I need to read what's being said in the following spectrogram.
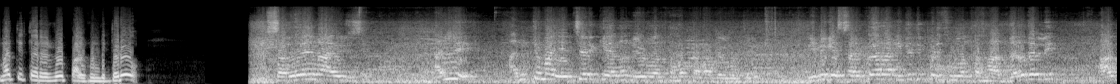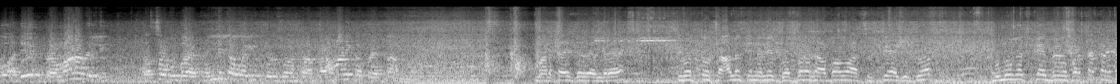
ಮತ್ತಿತರರು ಪಾಲ್ಗೊಂಡಿದ್ದರು. ಸಭೆಯನ್ನು ಆಯೋಜಿಸಿ. ಅಲ್ಲಿ ಅಂತಿಮ ಎಚ್ಚರಿಕೆಯನ್ನು ನೀಡುವಂತಹ ಕ್ರಮ ಕೈಗೊಳ್ತೀವಿ ನಿಮಗೆ ಸರ್ಕಾರ ನಿಗದಿಪಡಿಸುವಂತಹ ದರದಲ್ಲಿ ಹಾಗೂ ಅದೇ ಪ್ರಮಾಣದಲ್ಲಿ ರಸಗೊಬ್ಬರ ಖಂಡಿತವಾಗಿ ಕೊಡಿಸುವಂತಹ ಪ್ರಾಮಾಣಿಕ ಪ್ರಯತ್ನ ಮಾಡ್ತಾ ಇದ್ದೇವೆ ಅಂದರೆ ಇವತ್ತು ತಾಲೂಕಿನಲ್ಲಿ ಗೊಬ್ಬರದ ಅಭಾವ ಸೃಷ್ಟಿಯಾಗಿದ್ದು, ಮುನ್ನೂರಕ್ಕೆ ಬರ್ತಕ್ಕಂಥ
